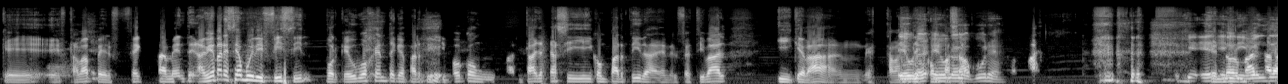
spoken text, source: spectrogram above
que estaba perfectamente. A mí me parecía muy difícil porque hubo gente que participó con pantallas así compartidas en el festival y que va, estaban es una, es una locura. es que el, el nivel de,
